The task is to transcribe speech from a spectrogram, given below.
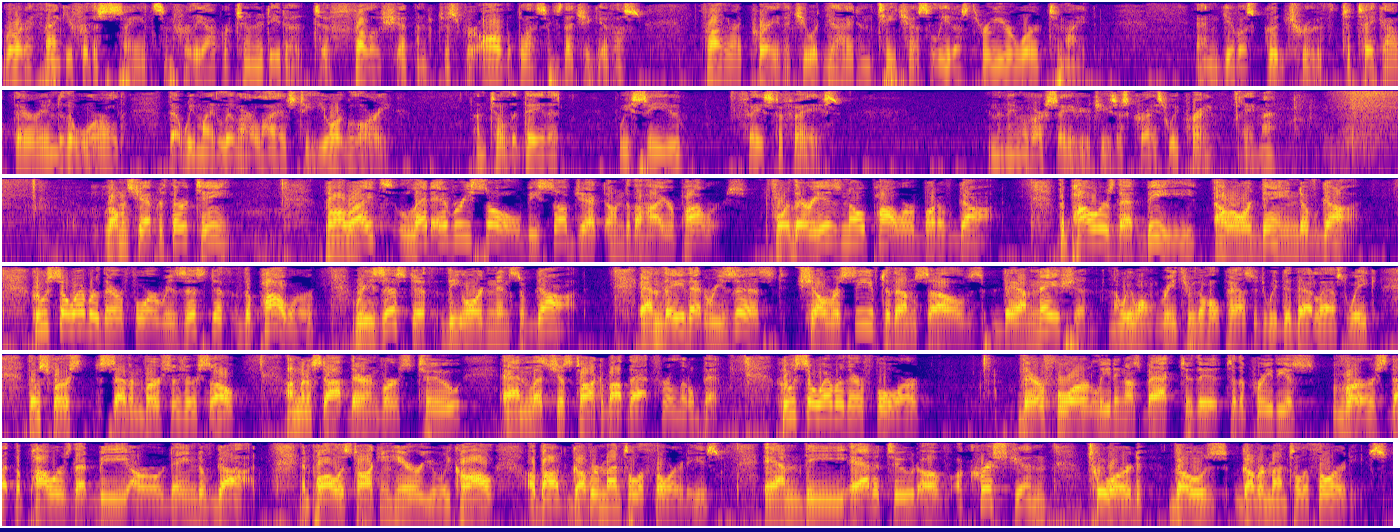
Lord, I thank you for the saints and for the opportunity to, to fellowship and just for all the blessings that you give us. Father, I pray that you would guide and teach us, lead us through your word tonight, and give us good truth to take out there into the world that we might live our lives to your glory until the day that we see you face to face. In the name of our Savior, Jesus Christ, we pray. Amen. Romans chapter 13. Paul writes, Let every soul be subject unto the higher powers, for there is no power but of God. The powers that be are ordained of God. Whosoever therefore resisteth the power, resisteth the ordinance of God. And they that resist shall receive to themselves damnation. Now, we won't read through the whole passage. We did that last week, those first seven verses or so. I'm going to stop there in verse 2, and let's just talk about that for a little bit. Whosoever therefore Therefore, leading us back to the, to the previous verse, that the powers that be are ordained of God. And Paul is talking here, you recall, about governmental authorities and the attitude of a Christian toward those governmental authorities.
